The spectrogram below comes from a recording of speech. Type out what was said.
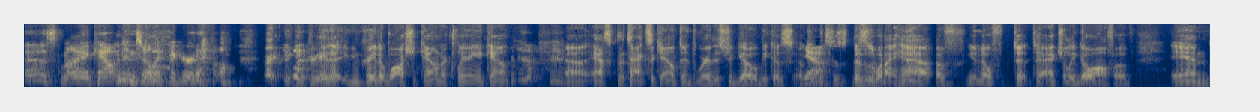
Ask my accountant until I figure it out. Right. You can create a you can create a wash account or clearing account. Uh, ask the tax accountant where this should go because okay, Yeah. this is this is what I have, you know, to to actually go off of, and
